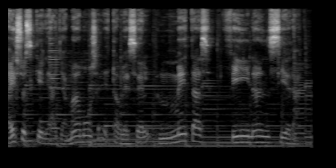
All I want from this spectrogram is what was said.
A eso es que le llamamos establecer metas financieras.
